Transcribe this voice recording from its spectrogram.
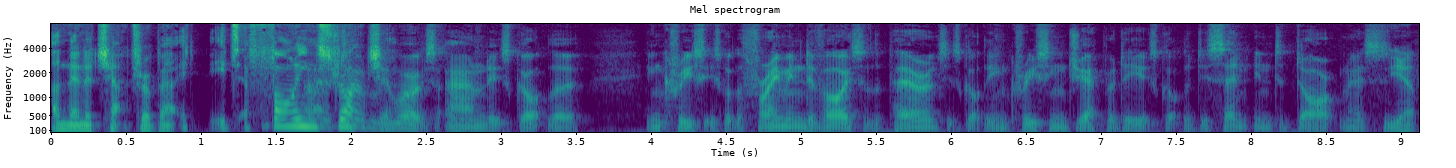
and then a chapter about it. It's a fine It structure. totally works, and it's got the increase. It's got the framing device of the parents. It's got the increasing jeopardy. It's got the descent into darkness. Yep.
